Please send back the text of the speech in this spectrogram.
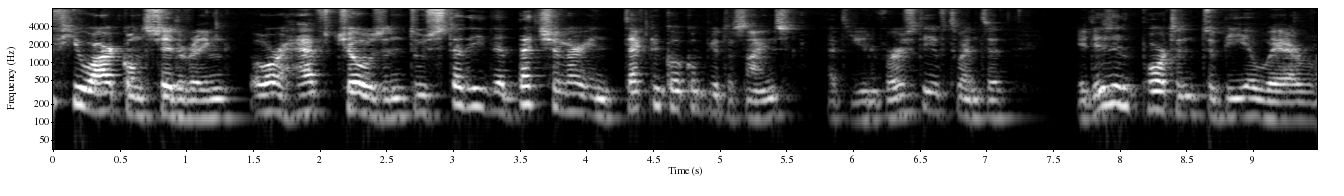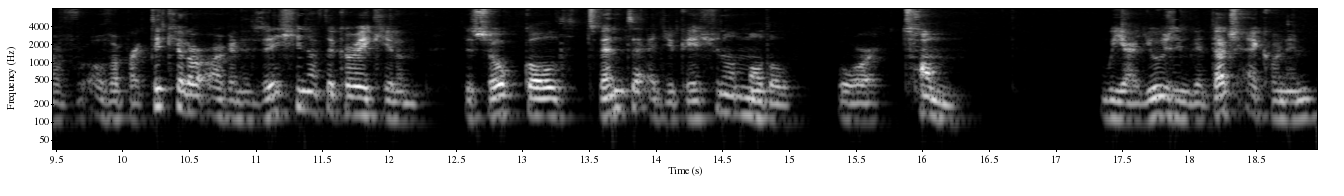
If you are considering or have chosen to study the Bachelor in Technical Computer Science at the University of Twente, it is important to be aware of, of a particular organization of the curriculum, the so-called Twente Educational Model, or TOM. We are using the Dutch acronym,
